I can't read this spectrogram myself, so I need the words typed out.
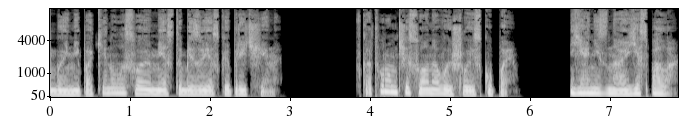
бы не покинула свое место без веской причины. В котором часу она вышла из купе?» «Я не знаю, я спала.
